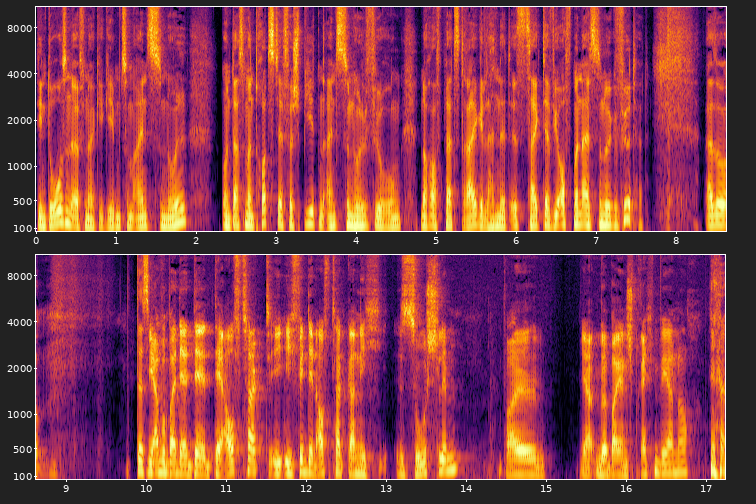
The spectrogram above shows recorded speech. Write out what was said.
den Dosenöffner gegeben zum 1 zu 0. Und dass man trotz der verspielten 1 zu 0 Führung noch auf Platz 3 gelandet ist, zeigt ja, wie oft man 1 zu 0 geführt hat. Also, das ja, wobei der, der, der Auftakt, ich finde den Auftakt gar nicht so schlimm, weil, ja, über Bayern sprechen wir ja noch. Ja.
